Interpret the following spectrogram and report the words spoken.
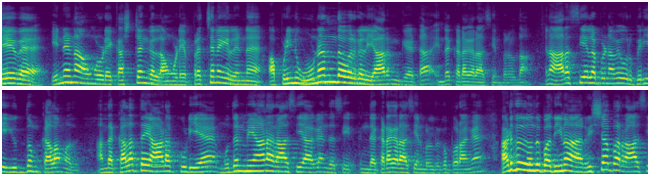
தேவை என்னென்ன அவங்களுடைய கஷ்டங்கள் அவங்களுடைய பிரச்சனைகள் என்ன அப்படின்னு உணர்ந்தவர்கள் யாருன்னு கேட்டால் இந்த கடக ராசி என்பவர்கள் தான். ஏன்னா அரசியல் அப்படின்னாவே ஒரு பெரிய யுத்தம் களம் அது. அந்த களத்தை ஆடக்கூடிய முதன்மையான ராசியாக இந்த இந்த கடக ராசி என்பவர்கள் இருக்க போகிறாங்க அடுத்தது வந்து பார்த்தீங்கன்னா ரிஷப ராசி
